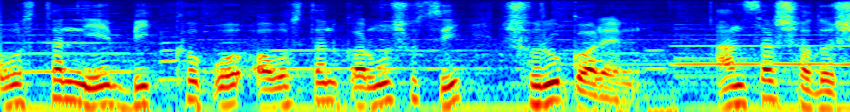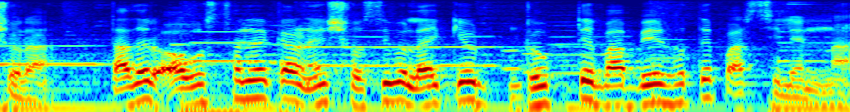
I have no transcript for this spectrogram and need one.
অবস্থান নিয়ে বিক্ষোভ ও অবস্থান কর্মসূচি শুরু করেন আনসার সদস্যরা। তাদের অবস্থানের কারণে সচিবালয়ে কেউ ঢুকতে বা বের হতে পারছিলেন না।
